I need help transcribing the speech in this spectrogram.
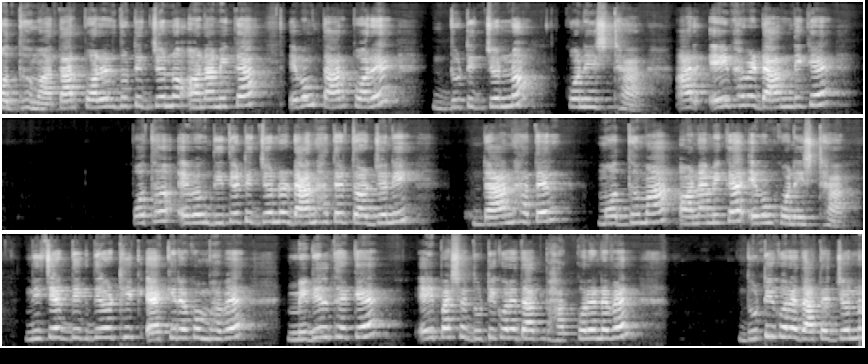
মধ্যমা তারপরের দুটির জন্য অনামিকা এবং তারপরে দুটির জন্য কনিষ্ঠা। আর এইভাবে ডান দিকে প্রথম এবং দ্বিতীয়টির জন্য ডান হাতের তর্জনী, ডান হাতের মধ্যমা, অনামিকা এবং কনিষ্ঠা। নিচের দিক দিয়েও ঠিক একই রকমভাবে মিডিল থেকে এই পাশে দুটি করে দাঁত ভাগ করে নেবেন। দুটি করে দাঁতের জন্য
